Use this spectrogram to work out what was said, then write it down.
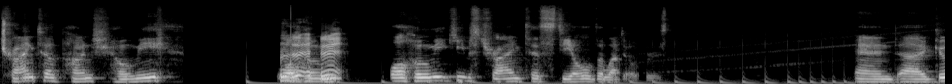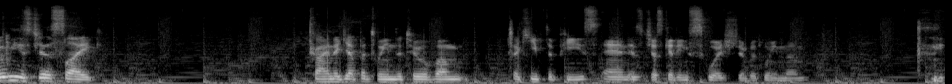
trying to punch Homie, while Homie, while Homie keeps trying to steal the leftovers. And uh, Gumi's just like trying to get between the two of them to keep the peace and is just getting squished in between them.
